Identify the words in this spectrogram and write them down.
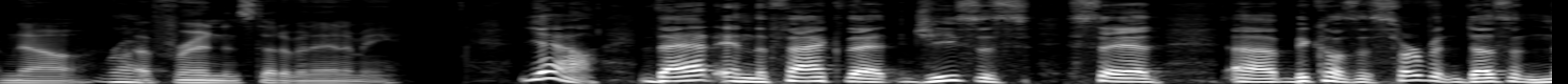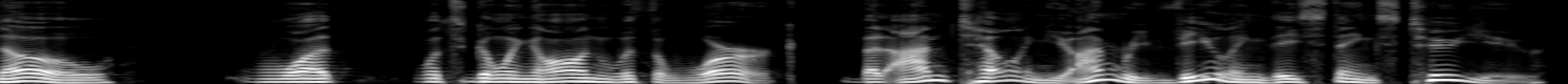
I'm now Right. a friend instead of an enemy. Yeah, that and the fact that Jesus said, uh, because the servant doesn't know what what's going on with the work, but I'm telling you, I'm revealing these things to you.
